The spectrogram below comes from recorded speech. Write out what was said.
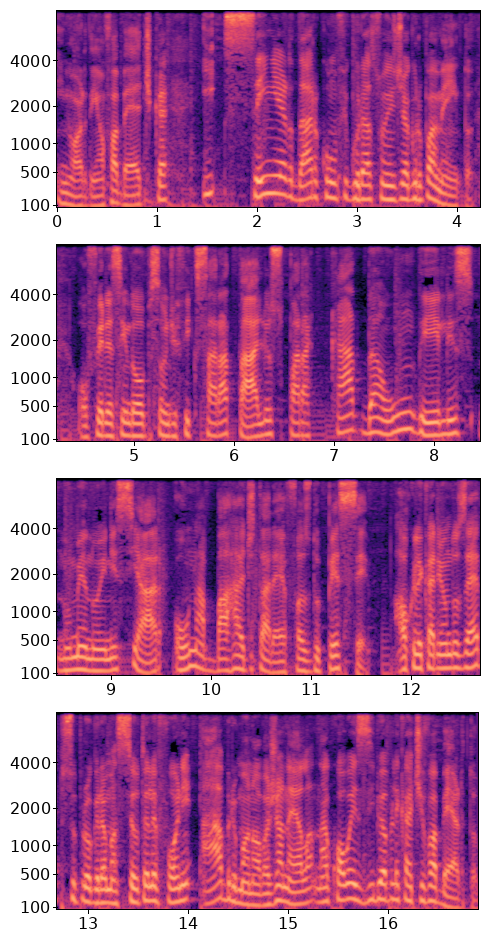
em ordem alfabética, e sem herdar configurações de agrupamento, oferecendo a opção de fixar atalhos para cada um deles no menu iniciar ou na barra de tarefas do PC. Ao clicar em um dos apps, o programa Seu Telefone abre uma nova janela na qual exibe o aplicativo aberto.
